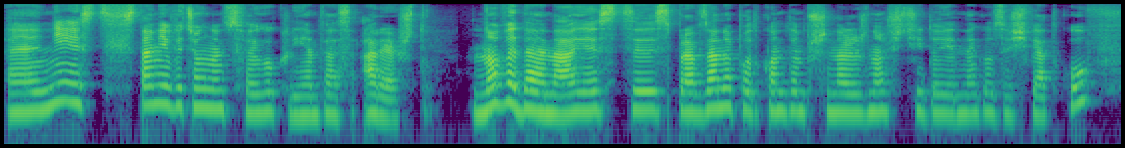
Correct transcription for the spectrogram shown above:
e, nie jest w stanie wyciągnąć swojego klienta z aresztu. Nowe DNA jest y, sprawdzane pod kątem przynależności do jednego ze świadków,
